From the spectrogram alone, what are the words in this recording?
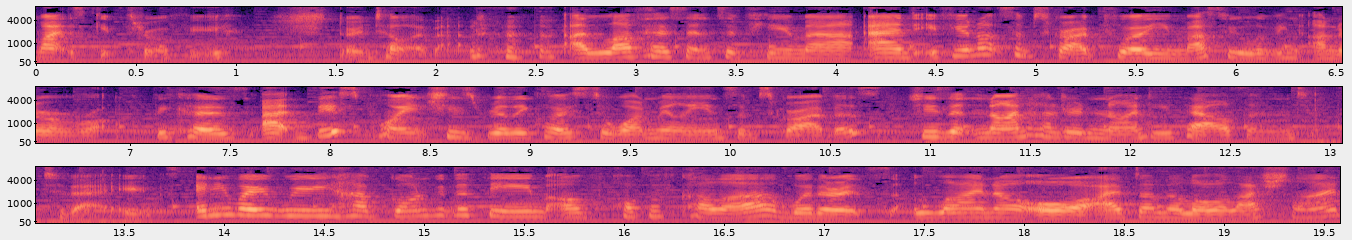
Might skip through a few. Shh, don't tell her that. I love her sense of humor and if you're not subscribed to her you must be living under a rock because at this point she's really close to 1 million subscribers. She's at 990,000 today. Anyway we have gone with the theme of pop of colour whether it's liner or I've done the lower lash line.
